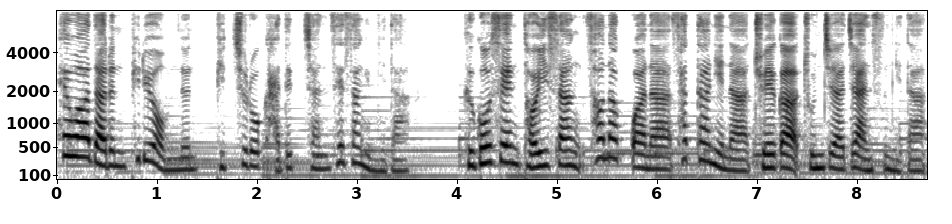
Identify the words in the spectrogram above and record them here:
해와 달은 필요 없는 빛으로 가득 찬 세상입니다. 그곳엔 더 이상 선악과나 사탄이나 죄가 존재하지 않습니다.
